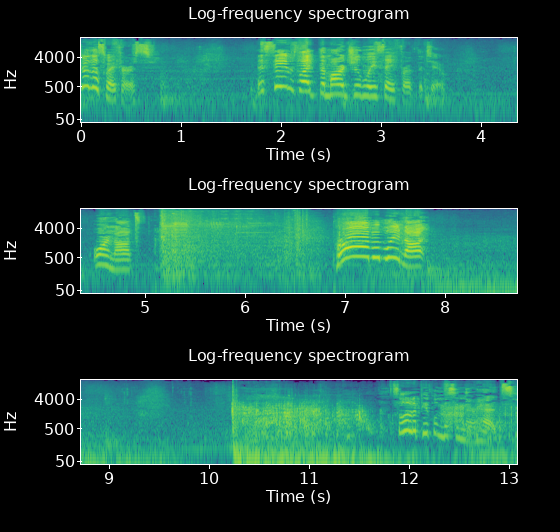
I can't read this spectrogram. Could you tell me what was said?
Go this way first. This seems like the marginally safer of the two. Or not. Probably not. It's a lot of people missing their heads.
